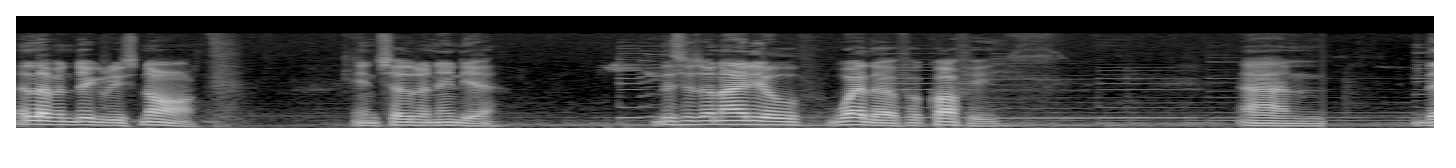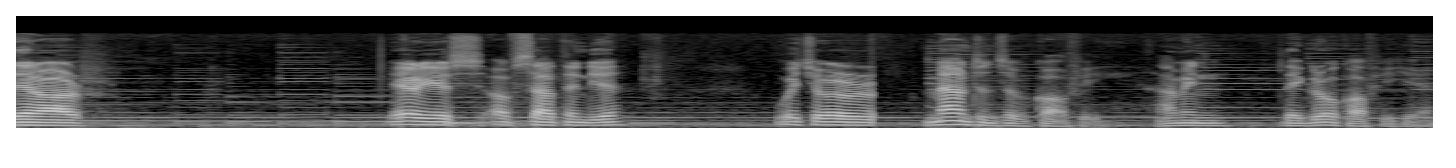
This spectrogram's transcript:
eleven degrees north in southern India. This is an ideal weather for coffee and there are areas of South India which are mountains of coffee. I mean, they grow coffee here.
